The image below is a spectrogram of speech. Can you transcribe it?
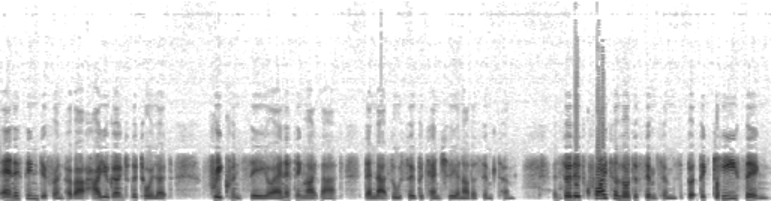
anything different about how you're going to the toilet, frequency or anything like that, then that's also potentially another symptom. And so there's quite a lot of symptoms, but the key thing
